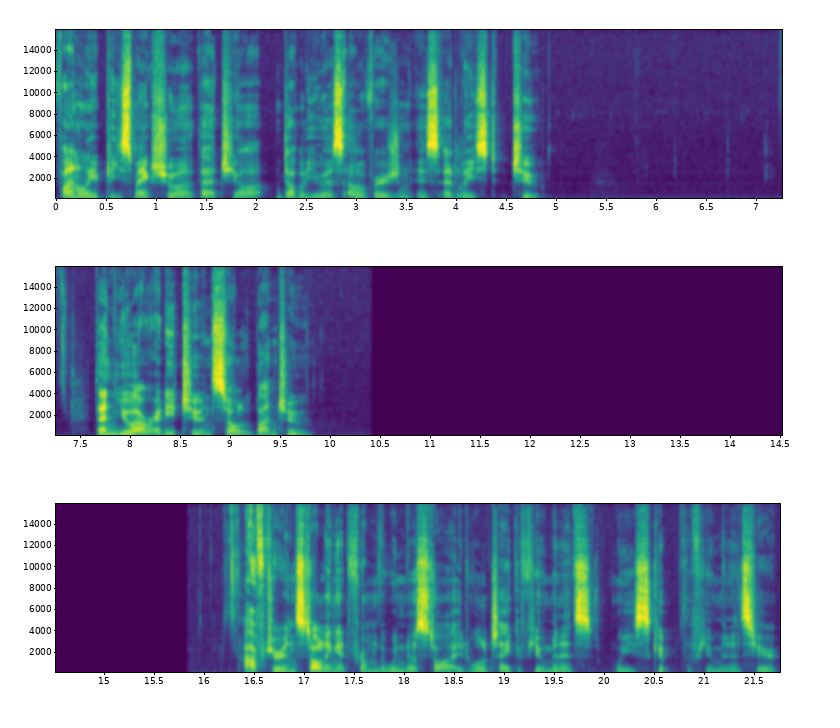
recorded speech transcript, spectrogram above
Finally, please make sure that your WSL version is at least 2. Then you are ready to install Ubuntu. After installing it from the Windows Store, it will take a few minutes. We skip the few minutes here.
